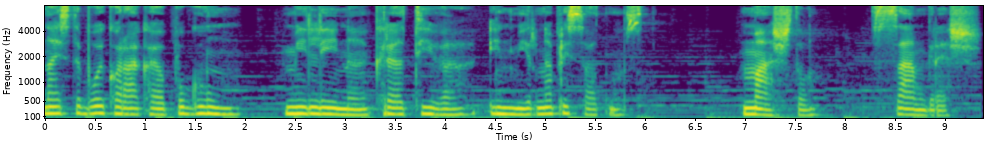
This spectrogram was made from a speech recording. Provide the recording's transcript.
Naj s teboj korakajo pogum, milina, kreativa in mirna prisotnost. Maš to, sam greš.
